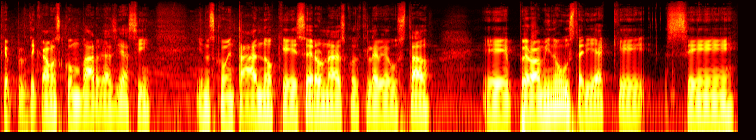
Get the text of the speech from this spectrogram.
que platicamos con Vargas y así, y nos comentaba, no, que eso era una de las cosas que le había gustado. Eh, pero a mí no me gustaría que se.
